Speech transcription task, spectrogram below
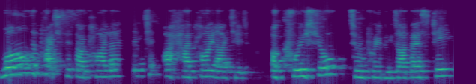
While the practices I've highlighted, I have highlighted are crucial to improving diversity,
